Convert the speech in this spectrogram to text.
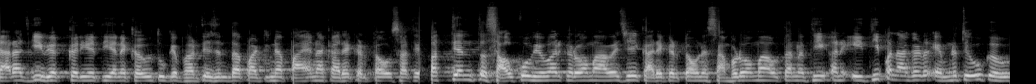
નારાજગી વ્યક્ત કરી હતી અને કહ્યું હતું કે ભારતીય જનતા પાર્ટીના પાયાના કાર્યકર્તાઓ સાથે અત્યંત સાવકો વ્યવહાર કરવામાં આવે છે, કાર્યકર્તાઓને સાંભળવામાં આવતા નથી અને એથી પણ આગળ એમને તો એવું કહ્યું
